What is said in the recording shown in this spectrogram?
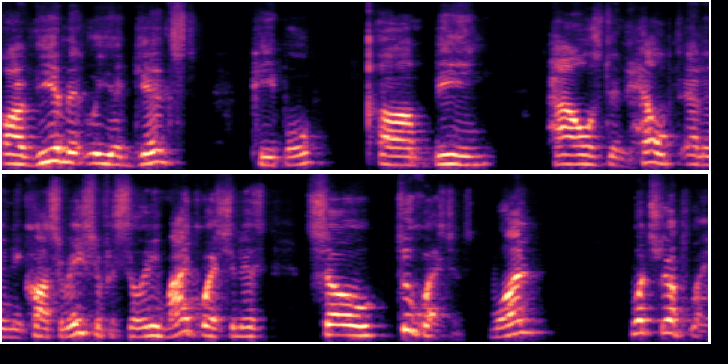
are vehemently against people uh, being housed and helped at an incarceration facility. My question is so, two questions. One, what's your plan?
